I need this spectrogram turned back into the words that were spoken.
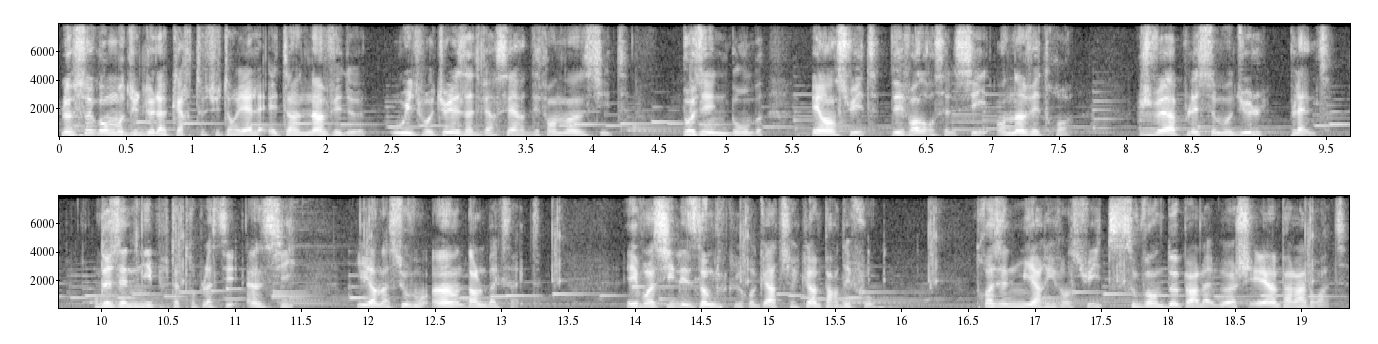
Le second module de la carte tutoriel est un 1v2 où il faut tuer les adversaires défendant un site, poser une bombe et ensuite défendre celle-ci en 1v3. Je vais appeler ce module Plant. Deux ennemis peuvent être placés ainsi, il y en a souvent un dans le backside. Et voici les angles qu'ils regardent chacun par défaut. Trois ennemis arrivent ensuite, souvent deux par la gauche et un par la droite.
